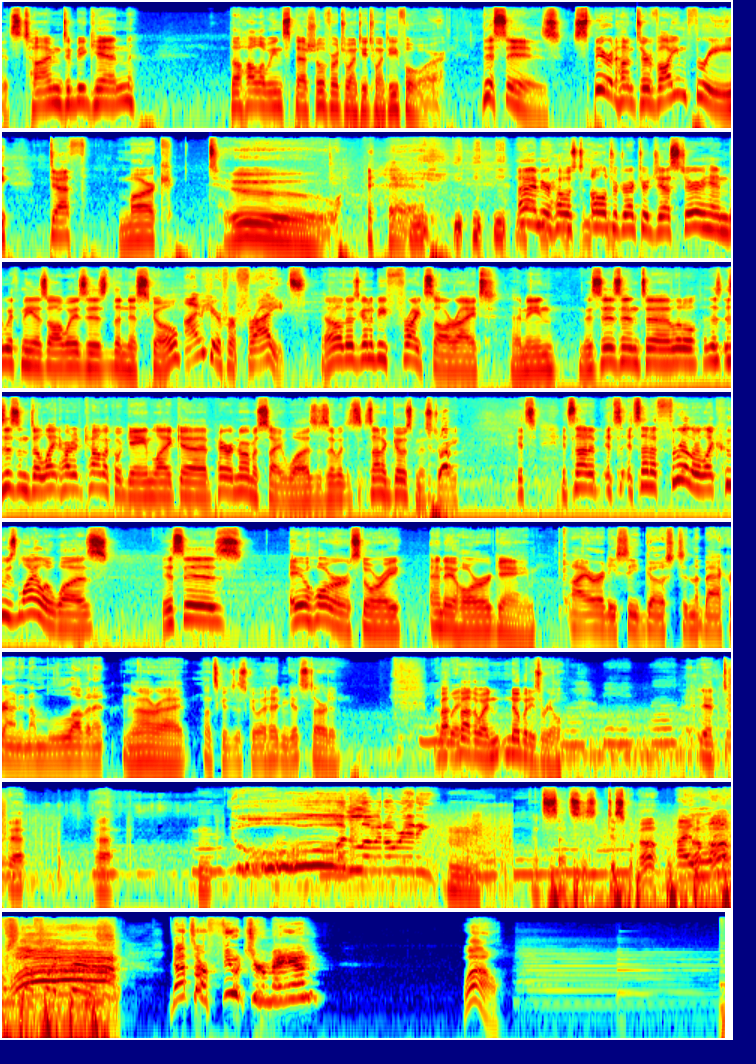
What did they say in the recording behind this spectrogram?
It's time to begin the Halloween special for 2024. This is Spirit Hunter Volume 3 Death Mark 2. I'm your host, Ultra Director Jester, and with me as always is the Niskel. I'm here for frights. Oh, there's gonna be frights, all right. I mean, this isn't a little. This, this isn't a lighthearted comical game like uh, Paranormasight was. It's, it's not a ghost mystery. It's it's not a it's it's not a thriller like Who's Lila was. This is a horror story and a horror game. I already see ghosts in the background and I'm loving it. All right, let's go, just go ahead and get started. By By, the way- by the way, nobody's real. It, uh, uh, Ooh, I love it already. that's that's just disco. Oh, I oh, love oh, stuff ah! like this. That's our future, man. Well.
